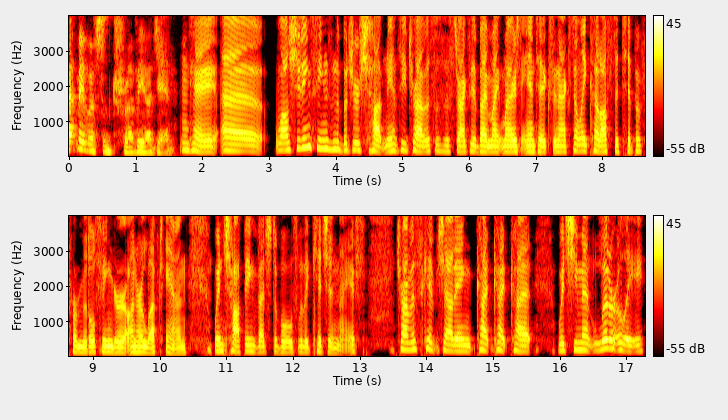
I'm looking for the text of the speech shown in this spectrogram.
hit me with some trivia, Jen. Okay. Uh, while shooting scenes in the butcher shop, Nancy Travis was distracted by Mike Myers' antics and accidentally cut off the tip of her middle finger on her left hand when chopping vegetables with a kitchen knife. Travis kept shouting, cut, cut, cut, which she meant literally,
